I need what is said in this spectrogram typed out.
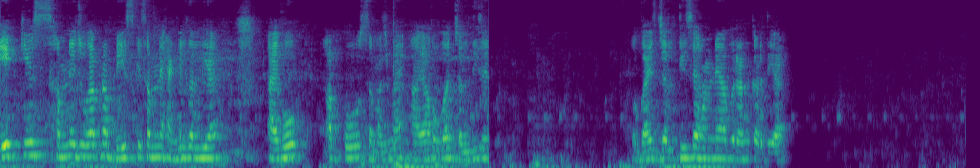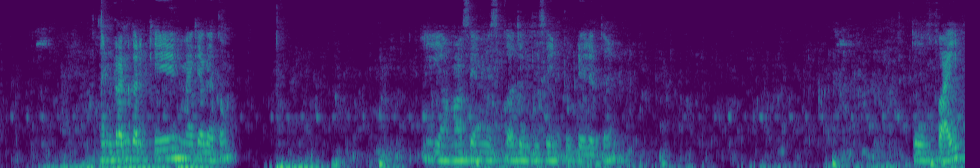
एक केस हमने जो है, अपना बेस केस हमने हैंडल कर लिया है। आई होप आपको समझ में आया होगा। जल्दी से तो गाइस जल्दी से हमने अब रन कर दिया है। एंड रन करके मैं क्या कहता हूँ, यहाँ से हम इसका जल्दी से इनपुट ले लेते हैं। तो फाइव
